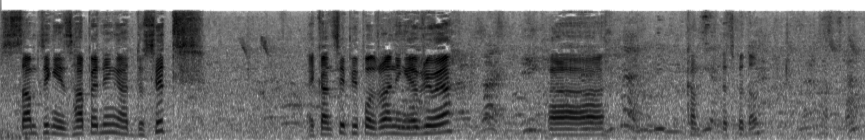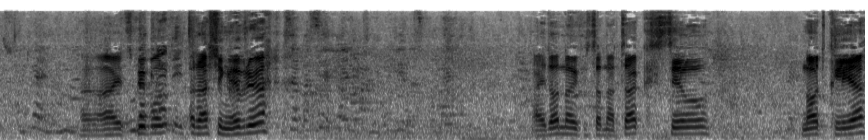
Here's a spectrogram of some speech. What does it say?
something is happening at the Dusit. I can see people running everywhere. Uh, come, let's go down. Uh, it's people rushing everywhere. I don't know if it's an attack, still not clear.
